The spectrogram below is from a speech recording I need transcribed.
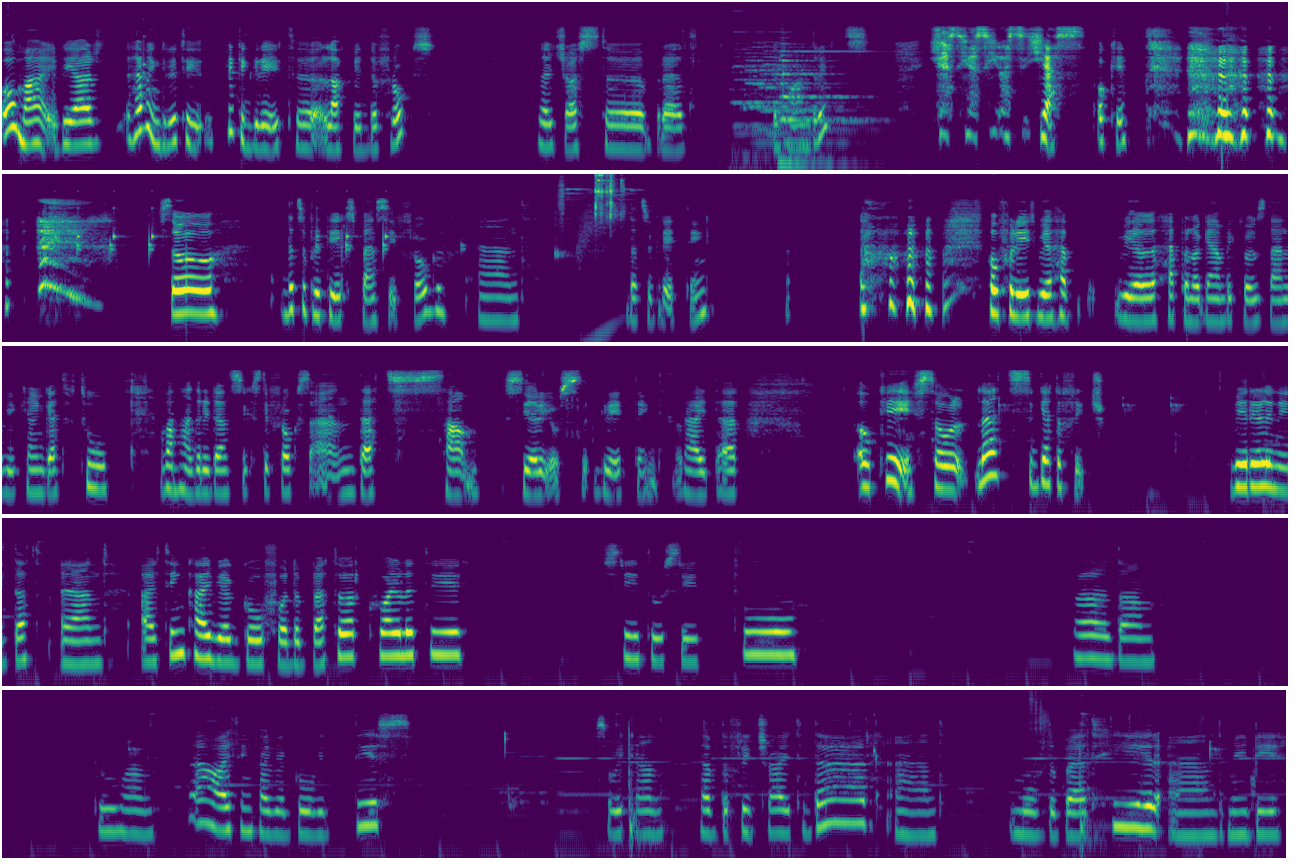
Oh my, we are having pretty pretty great uh, luck with the frogs. Let's just uh, bread the hundreds. Yes, yes, yes, yes. Okay. so that's a pretty expensive frog, and that's a great thing. Hopefully, it will have will happen again because then we can get two 160 frogs, and that's some serious great thing right there. Okay, so let's get a fridge. We really need that, and I think I will go for the better quality. Three two three two. Well done. Two one. Yeah, I think I will go with this. So we can have the fridge right there and move the bed here and maybe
